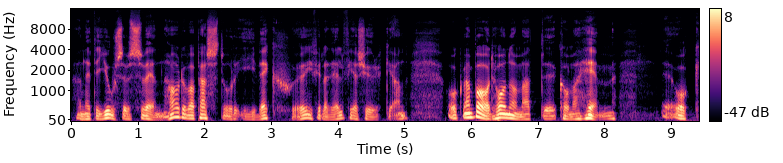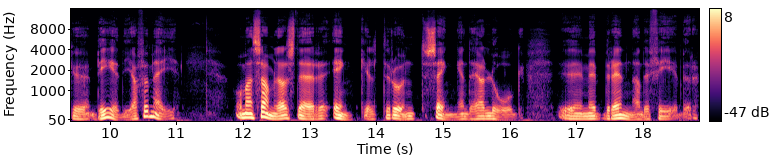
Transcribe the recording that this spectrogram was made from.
han hette Josef Svenhard och var pastor i Växjö i Philadelphia kyrkan. Och man bad honom att eh, komma hem och eh, bedja för mig. Och man samlades där enkelt runt sängen där jag låg eh, med brännande feber.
